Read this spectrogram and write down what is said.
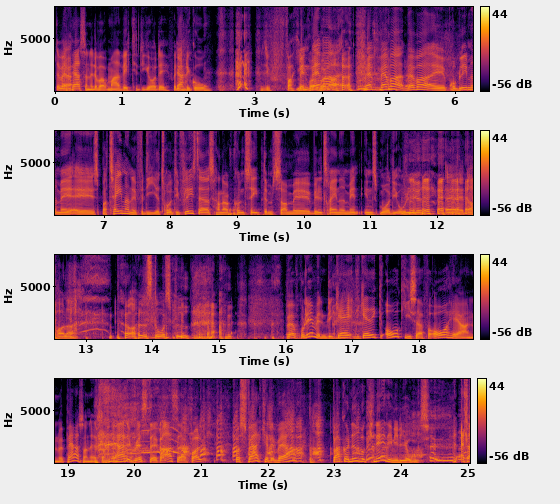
det vandt ja. perserne. Det var meget vigtigt, de gjorde det, for Ja. de blev gode. De fucking Men hvad var, hvad, hvad var, hvad var øh, problemet med øh, spartanerne? Fordi jeg tror, at de fleste af os har nok kun set dem som øh, veltrænede mænd indsmurt i olie, øh, der, holder, der holder store spyd. Hvad er problemet med dem? De gad, de gad ikke overgive sig for overherren med perserne, som er det bedste race af folk. Hvor svært kan det være? Bare gå ned på knæ, din idiot. Altså,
